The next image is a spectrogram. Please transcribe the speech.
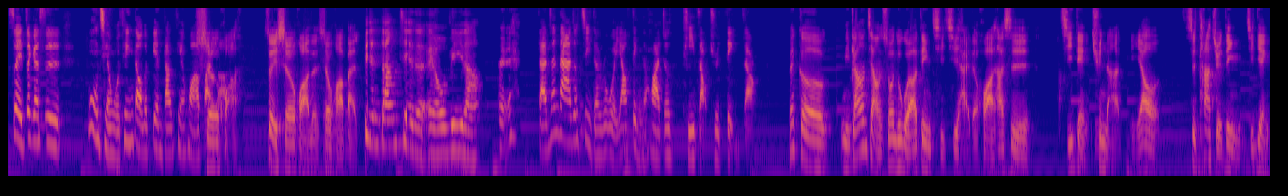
所以这个是目前我听到的便当天花板，奢华最奢华的奢华版，便当界的 LV 啦。对，反正大家就记得，如果要订的话，就提早去订这样。那个你刚刚讲说，如果要订齐七海的话，他是几点去拿？你要是他决定几点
